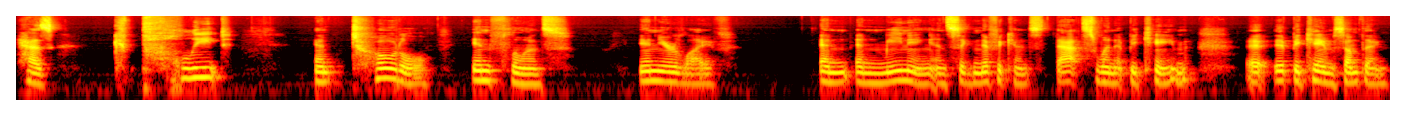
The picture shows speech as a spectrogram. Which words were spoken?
has complete and total influence in your life and and meaning and significance that's when it became it, it became something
